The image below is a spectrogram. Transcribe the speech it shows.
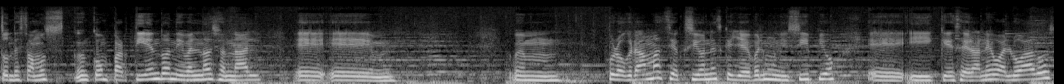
Donde estamos compartiendo a nivel nacional eh, eh, em, programas y acciones que lleva el municipio eh, y que serán evaluados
